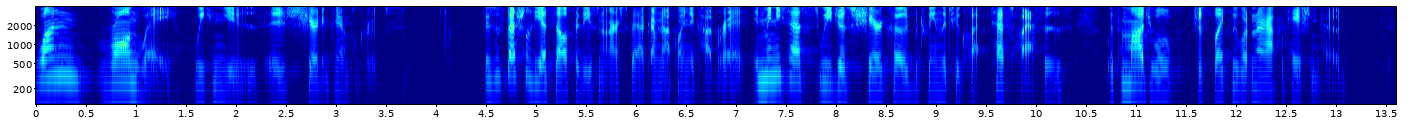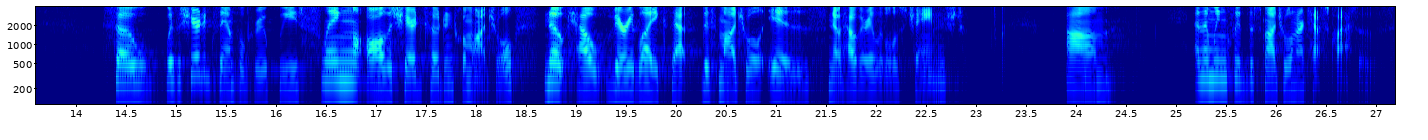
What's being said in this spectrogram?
One wrong way we can use is shared example groups. There's a special DSL for these in RSpec. I'm not going to cover it. In Minitest, we just share code between the two cl test classes with a module, just like we would in our application code. So with a shared example group, we sling all the shared code into a module. Note how very like that this module is. Note how very little has changed. Um, and then we include this module in our test classes.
